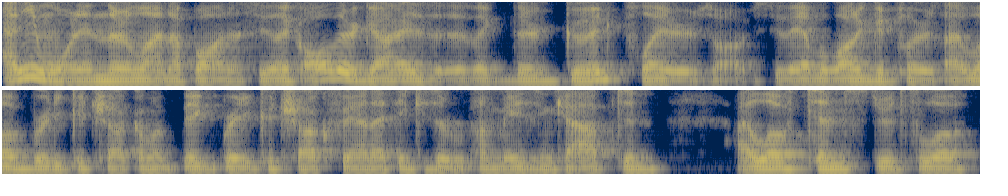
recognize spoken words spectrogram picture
anyone in their lineup, honestly. Like all their guys, uh, like they're good players, obviously. They have a lot of good players. I love Brady Tkachuk. I'm a big Brady Tkachuk fan. I think he's an amazing captain. I love Tim Stützle.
